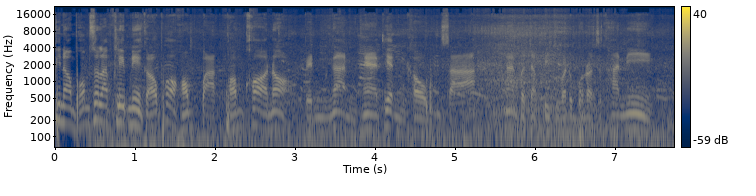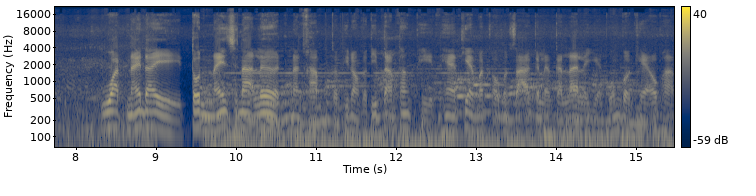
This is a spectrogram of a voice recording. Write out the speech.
พี่น้องผมสำหรับคลิปนี้เอาพ่อหอมปากหอมคอนาะเป็นงานแห่เทียนเขาพรรษางานประจำปีจังหวัดอุบลราชธานีวัดไหนได้ต้นไหนชนะเลิศนะครับกับพี่น้องก็ติดตามทั้งเพจแห่เทียนวัดเขาพรรษากันแล้วกันรายละเอียดผมก็แค่เอาภาพ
